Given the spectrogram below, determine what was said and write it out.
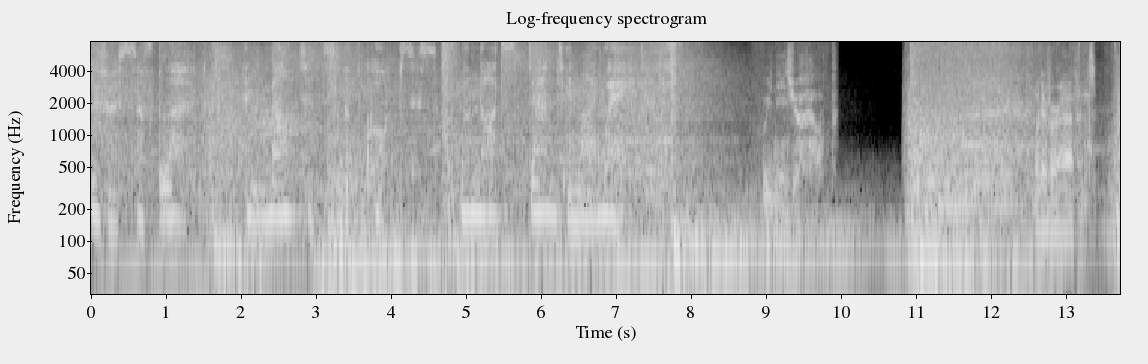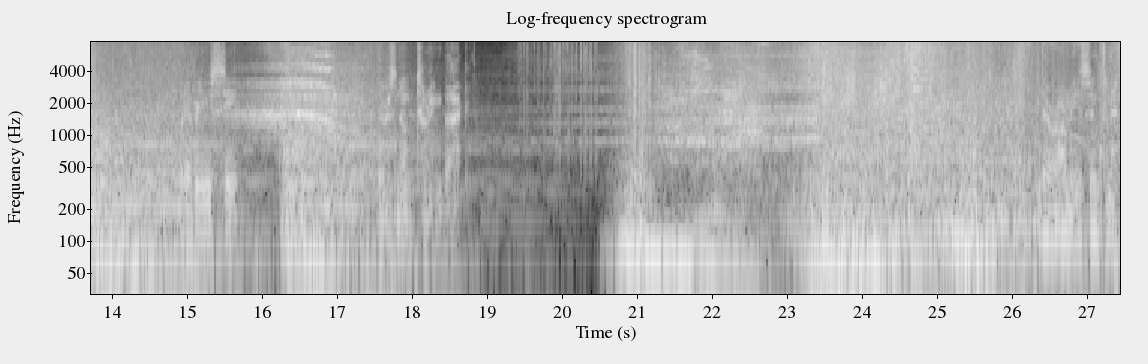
Rivers of blood and mountains of corpses will not stand in my way. We need your help. Whatever happens, whatever you see, there is no turning back. Their army is infinite.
